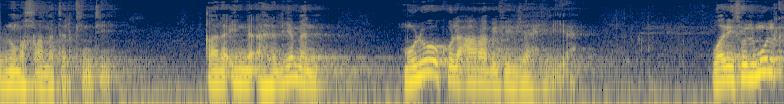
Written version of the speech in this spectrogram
ابن مخرمة الكندي. قال إن أهل اليمن ملوك العرب في الجاهلية. ورثوا الملك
